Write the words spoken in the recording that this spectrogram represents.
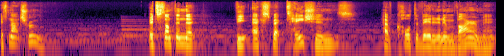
It's not true. It's something that the expectations have cultivated an environment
